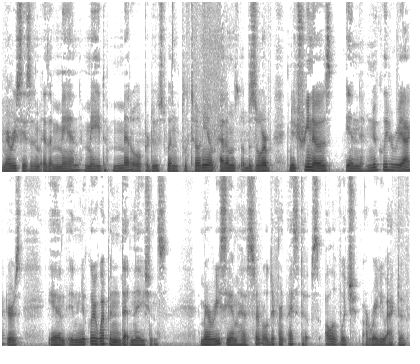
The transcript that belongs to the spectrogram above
Americium is a man-made metal produced when plutonium atoms absorb neutrinos in nuclear reactors and in nuclear weapon detonations. Americium has several different isotopes, all of which are radioactive.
